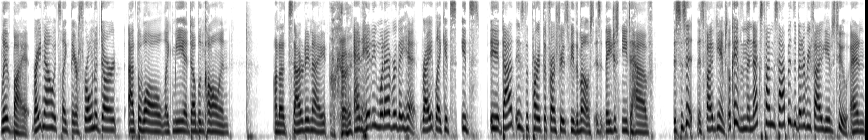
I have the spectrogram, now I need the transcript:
live by it. Right now it's like they're throwing a dart at the wall like me at Dublin Calling on a Saturday night okay. and hitting whatever they hit, right? Like it's it's it, that is the part that frustrates me the most is that they just need to have this is it. It's 5 games. Okay, then the next time this happens it better be 5 games too. And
